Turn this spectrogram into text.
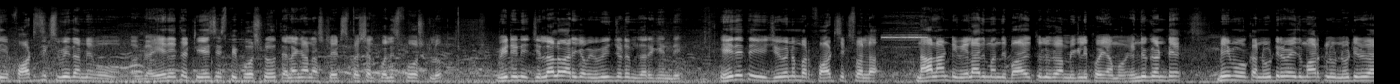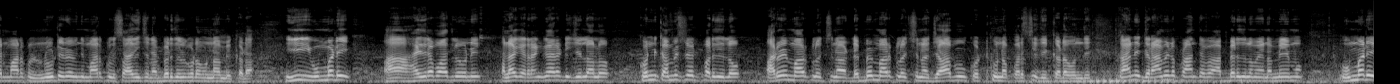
ఈ ఫార్టీ సిక్స్ మీద మేము ఒక ఏదైతే టీఎస్ఎస్పీ పోస్టులు తెలంగాణ స్టేట్ స్పెషల్ పోలీస్ పోస్టులు వీటిని జిల్లాల వారిగా విభజించడం జరిగింది. ఏదైతే ఈ జీవో నెంబర్ ఫార్టీ సిక్స్ వల్ల నాలాంటి వేలాది మంది బాధితులుగా మిగిలిపోయాము. ఎందుకంటే మేము ఒక నూట ఇరవై ఐదు మార్కులు నూట ఇరవై ఆరు మార్కులు నూట ఇరవై ఎనిమిది మార్కులు సాధించిన అభ్యర్థులు కూడా ఉన్నాం ఇక్కడ. ఈ ఉమ్మడి హైదరాబాద్లోని అలాగే రంగారెడ్డి జిల్లాలో కొన్ని కమిషనరేట్ పరిధిలో అరవై మార్కులు వచ్చిన డెబ్బై మార్కులు వచ్చిన జాబు కొట్టుకున్న పరిస్థితి ఇక్కడ ఉంది. కానీ గ్రామీణ ప్రాంత అభ్యర్థులమైన మేము ఉమ్మడి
